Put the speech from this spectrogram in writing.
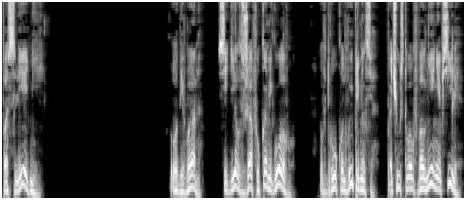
Последний. Оби-Ван сидел, сжав руками голову. Вдруг он выпрямился, почувствовав волнение в силе,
